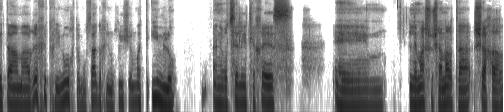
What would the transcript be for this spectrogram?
את המערכת חינוך, את המוסד החינוכי שמתאים לו. אני רוצה להתייחס אה, למשהו שאמרת, שחר,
